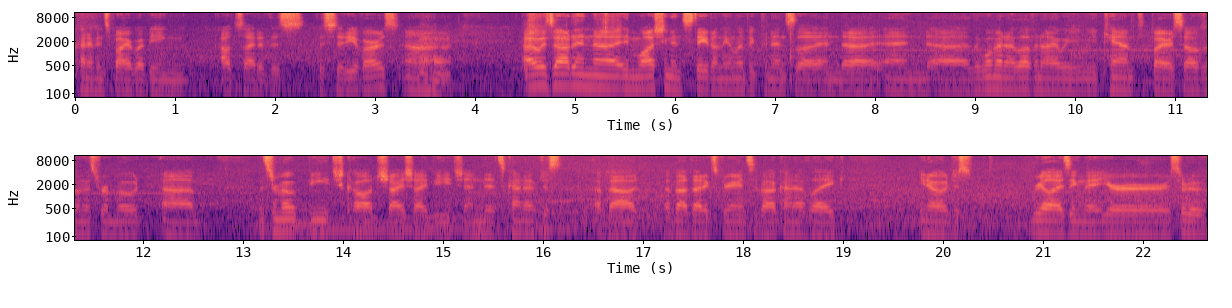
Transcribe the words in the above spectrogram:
kind of inspired by being outside of this this city of ours. Um, Uh-huh. I was out in uh, in Washington State on the Olympic Peninsula, and uh, and uh, the woman I love and I we, we camped by ourselves on this remote um, this remote beach called Shi Shi Beach, and it's kind of just about about that experience, about kind of like you know just realizing that you're sort of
